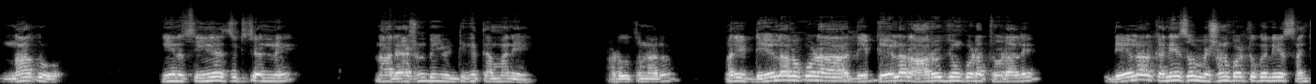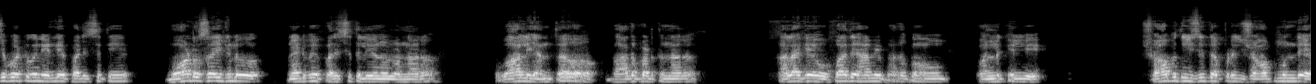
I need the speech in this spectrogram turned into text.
నాకు నేను సీనియర్ సిటిజన్ని నా రేషన్ బియ్యం ఇంటికి తెమ్మని అడుగుతున్నారు. మరి డీలర్ కూడా డీలర్ ఆరోగ్యం కూడా చూడాలి. డీలర్ కనీసం మిషన్ పట్టుకుని సంచి పట్టుకుని వెళ్ళే పరిస్థితి మోటార్ సైకిల్ నడిపే పరిస్థితి లేని వాళ్ళు ఉన్నారు. వాళ్ళు ఎంతో బాధపడుతున్నారు. అలాగే ఉపాధి హామీ పథకం పనులకెళ్ళి షాపు తీసేటప్పటికి షాప్ ముందే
